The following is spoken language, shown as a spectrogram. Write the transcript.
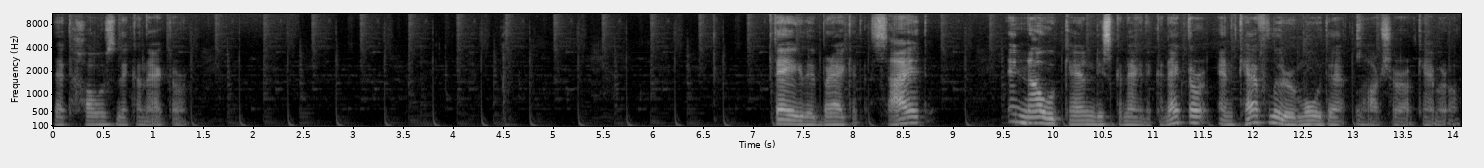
that holds the connector. Take the bracket aside and now we can disconnect the connector and carefully remove the larger camera.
